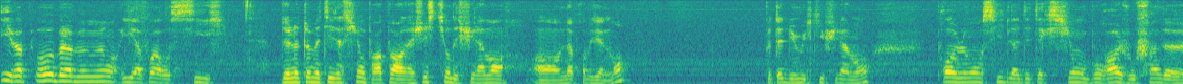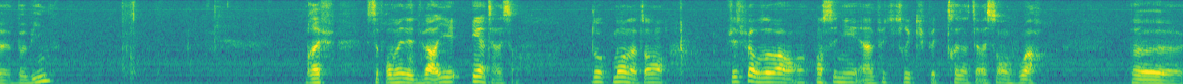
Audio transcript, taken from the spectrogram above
Il va probablement y avoir aussi de l'automatisation par rapport à la gestion des filaments en approvisionnement. Peut-être du multifilament, probablement aussi de la détection bourrage ou fin de bobine. Bref, ça promet d'être varié et intéressant. Donc moi en attendant, j'espère vous avoir enseigné un petit truc qui peut être très intéressant, voire euh,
